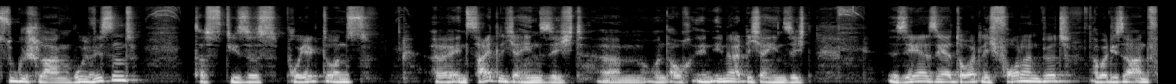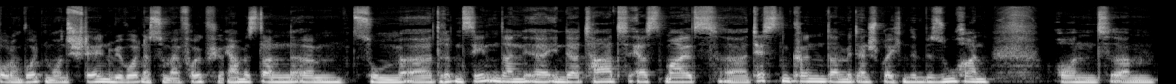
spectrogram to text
zugeschlagen, wohl wissend, dass dieses Projekt uns äh, in zeitlicher Hinsicht ähm, und auch in inhaltlicher Hinsicht sehr, sehr deutlich fordern wird. Aber diese Anforderung wollten wir uns stellen wir wollten es zum Erfolg führen. Wir haben es dann ähm, zum äh, 3.10. dann äh, in der Tat erstmals äh, testen können, dann mit entsprechenden Besuchern und ähm,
